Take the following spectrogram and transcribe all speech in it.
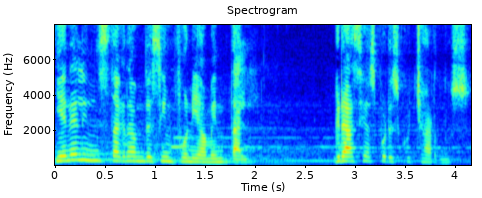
y en el Instagram de Sinfonía Mental. Gracias por escucharnos.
